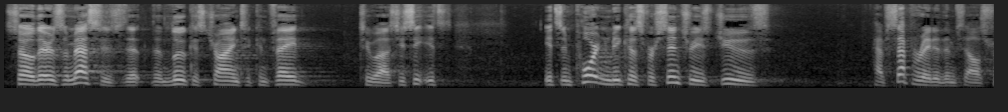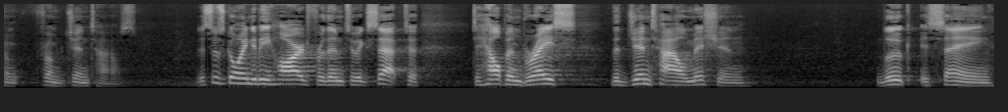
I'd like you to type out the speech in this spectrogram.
So there's a message that, that Luke is trying to convey to us. You see, it's, it's important because for centuries, Jews have separated themselves from, from Gentiles. This is going to be hard for them to accept, to, to help embrace the Gentile mission. Luke is saying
